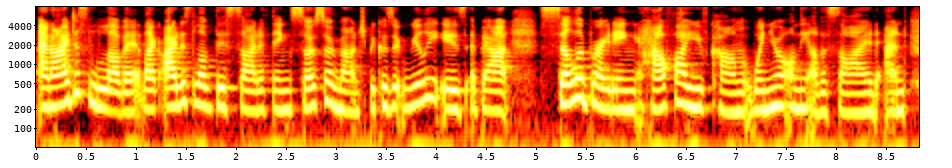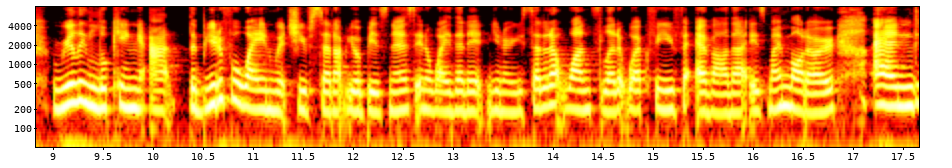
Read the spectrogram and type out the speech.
And I just love it. Like, I just love this side of things so, so much because it really is about celebrating how far you've come when you're on the other side and really looking at the beautiful way in which you've set up your business in a way that it, you know, you set it up once, let it work for you forever. That is my motto. And,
